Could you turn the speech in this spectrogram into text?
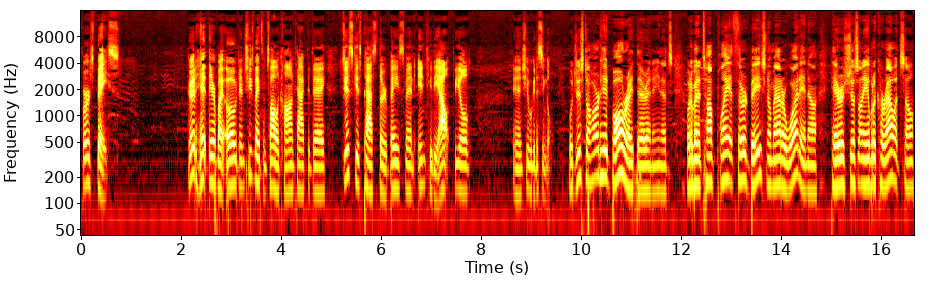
first base. Good hit there by Ogden. She's made some solid contact today. Just gets past third baseman into the outfield, and she will get a single. Well, just a hard hit ball right there, and I mean that's would have been a tough play at third base, no matter what. And uh, Harris just unable to corral it, so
